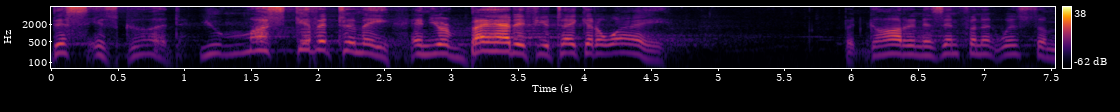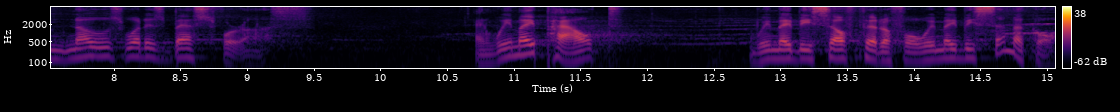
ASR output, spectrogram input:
This is good. You must give it to me, and you're bad if you take it away. But God, in His infinite wisdom, knows what is best for us. And we may pout, we may be self pitiful, we may be cynical,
